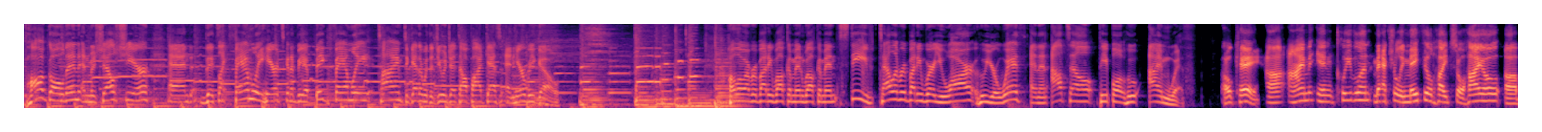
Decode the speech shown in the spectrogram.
Paul Golden and Michelle Shear, and it's like family here. It's going to be a big family time together with the Jew and Gentile podcast, and here we go. Hello, everybody. Welcome in. Welcome in. Steve, tell everybody where you are, who you're with, and then I'll tell people who I'm with. Okay, uh, I'm in Cleveland, actually Mayfield Heights, Ohio, a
